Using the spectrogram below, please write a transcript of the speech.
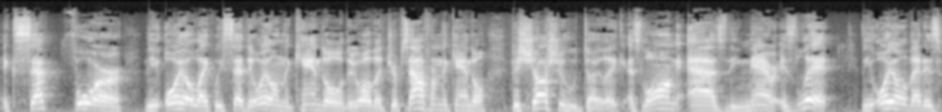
except for the oil, like we said, the oil in the candle, the oil that drips out from the candle, Bishashahu Dailik, as long as the nair is lit, the oil that is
